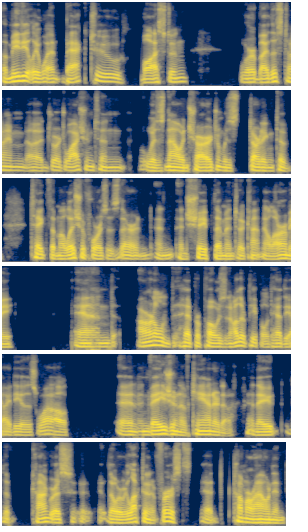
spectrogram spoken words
immediately went back to Boston, where by this time uh, George Washington was now in charge and was starting to take the militia forces there and and and shape them into a Continental Army. And Arnold had proposed, and other people had had the idea as well, an invasion of Canada. And they the Congress, though reluctant at first, had come around and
